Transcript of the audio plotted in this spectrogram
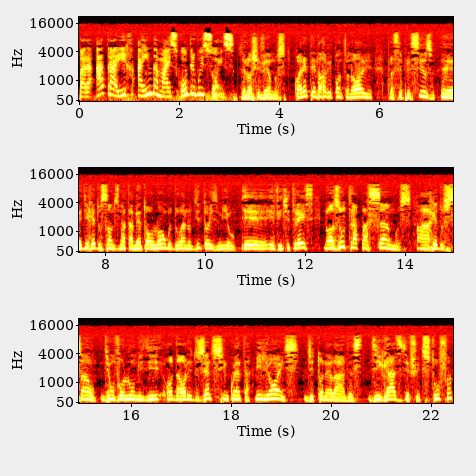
para atrair ainda mais contribuições. Nós tivemos 49,9, para ser preciso, eh, de redução de desmatamento ao longo do ano de 2023. Nós ultrapassamos a redução de um volume de, da ordem de 250 milhões de toneladas de gases de efeito estufa.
